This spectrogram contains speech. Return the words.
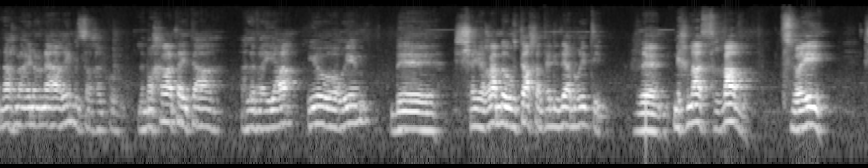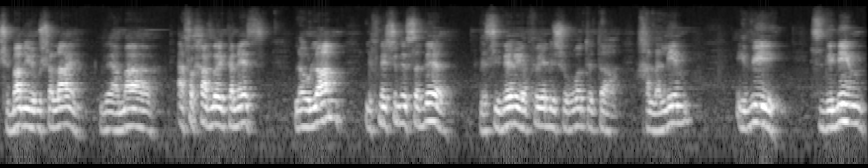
אנחנו היינו נערים בסך הכל. למחרת הייתה הלוויה, היו הורים בשיירה מאובטחת על ידי הבריטים, ונכנס רב צבאי שבא מירושלים ואמר, אף אחד לא ייכנס לאולם לפני שנסדר, וסידר יפה בשורות את החללים, הביא סדינים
